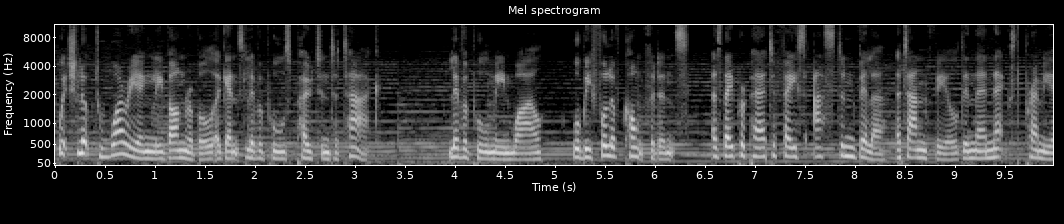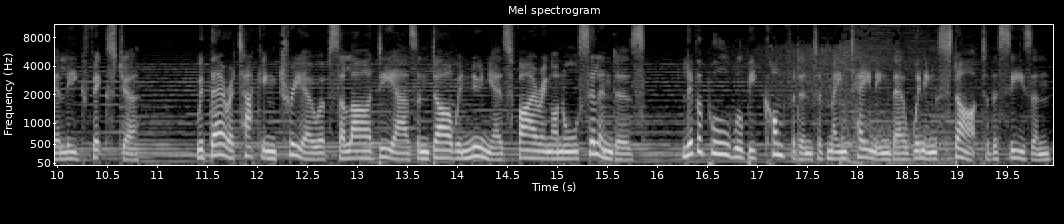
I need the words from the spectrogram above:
which looked worryingly vulnerable against Liverpool's potent attack. Liverpool, meanwhile, will be full of confidence as they prepare to face Aston Villa at Anfield in their next Premier League fixture. With their attacking trio of Salah Diaz and Darwin Nunez firing on all cylinders, Liverpool will be confident of maintaining their winning start to the season.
